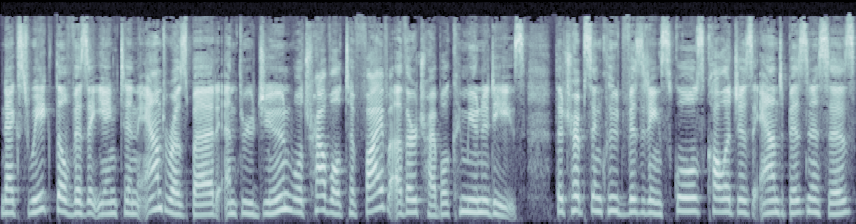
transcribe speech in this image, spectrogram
Next week, they'll visit Yankton and Rosebud, and through June, will travel to five other tribal communities. The trips include visiting schools, colleges, and businesses,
